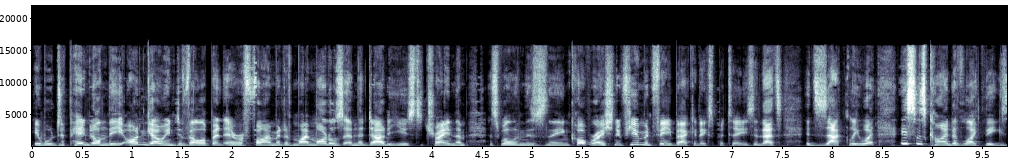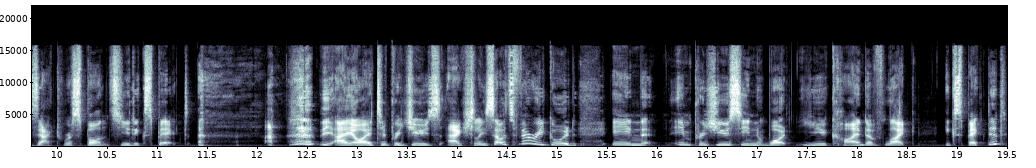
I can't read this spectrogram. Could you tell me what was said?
It will depend on the ongoing development and refinement of my models and the data used to train them, as well as the incorporation of human feedback and expertise. And that's exactly what this is kind of like the exact response you'd expect the AI to produce actually. So it's very good in in producing what you kind of like expected.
